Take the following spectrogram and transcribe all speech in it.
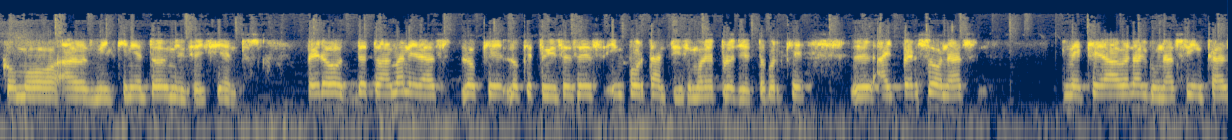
como a 2.500, 2.600. Pero de todas maneras, lo que lo que tú dices es importantísimo en el proyecto porque hay personas me he quedado en algunas fincas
